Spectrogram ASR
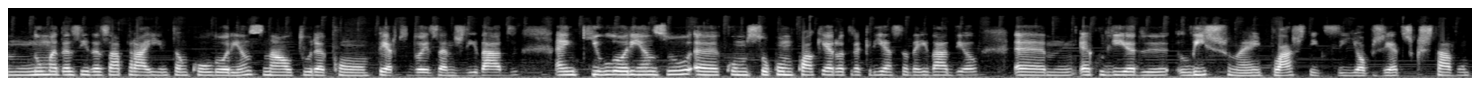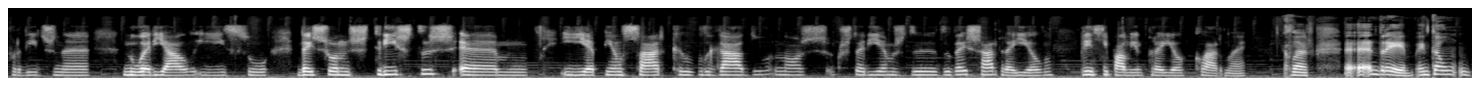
numa das idas à praia, então com o Lourenço, na altura com perto de dois anos de idade, em que o Lourenço começou, como qualquer outra criança da idade dele, um, acolher lixo não é? e plásticos e objetos que estavam perdidos na, no areal e isso deixou-nos tristes um, e a pensar que legado nós gostaríamos de, de deixar para ele, principalmente para ele, claro, não é? Claro. André, então,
